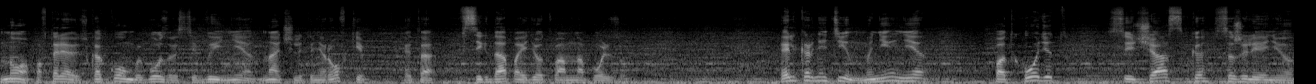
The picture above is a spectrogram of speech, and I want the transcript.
Но, повторяюсь, в каком бы возрасте вы не начали тренировки, это всегда пойдет вам на пользу. L-карнитин мне не подходит сейчас, к сожалению,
